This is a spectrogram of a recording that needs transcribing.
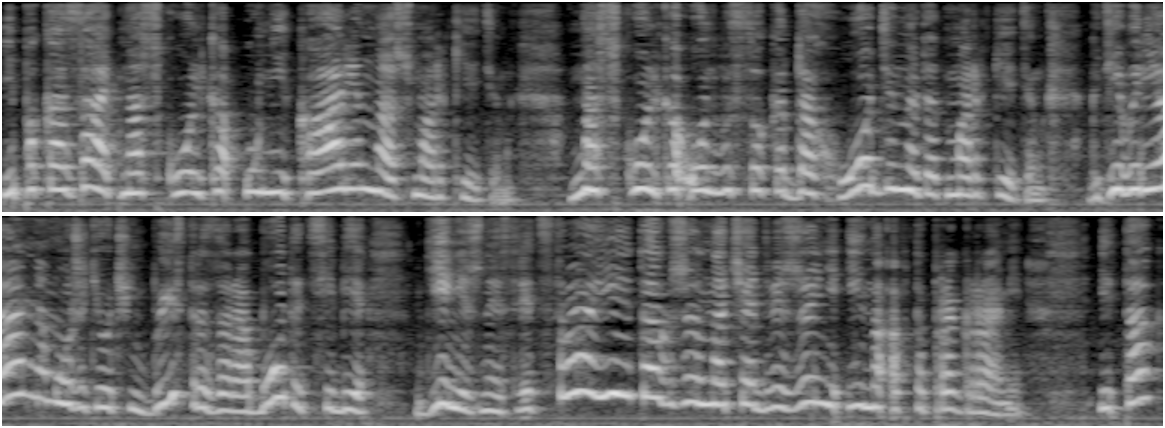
и показать, насколько уникален наш маркетинг, насколько он высокодоходен, этот маркетинг, где вы реально можете очень быстро заработать себе денежные средства и также начать движение и на автопрограмме. Итак,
